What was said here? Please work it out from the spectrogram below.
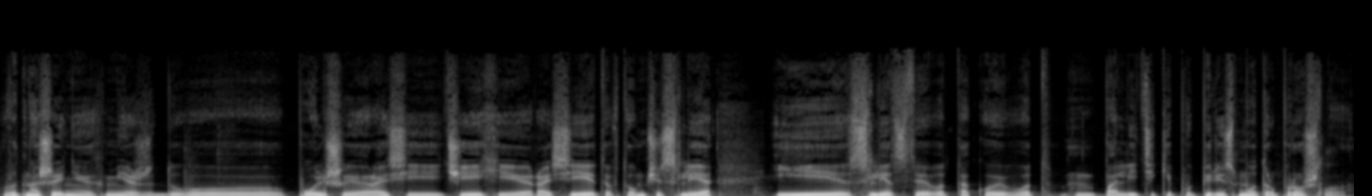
в отношениях между Польшей, Россией, Чехией, Россией, это в том числе и следствие вот такой вот политики по пересмотру прошлого.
